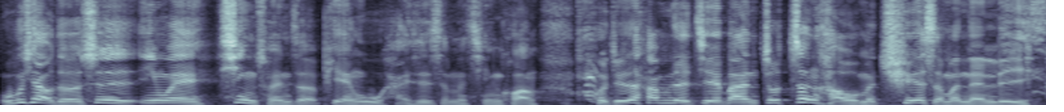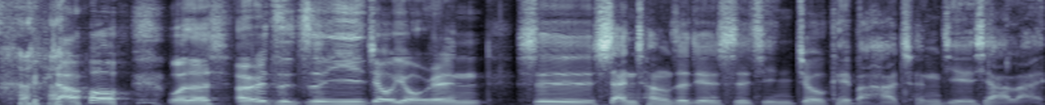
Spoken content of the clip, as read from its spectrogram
我不晓得是因为幸存者偏误还是什么情况，我觉得他们的接班就正好我们缺什么能力，然后我的儿子之一就有人是擅长这件事情，就可以把它承接下来。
